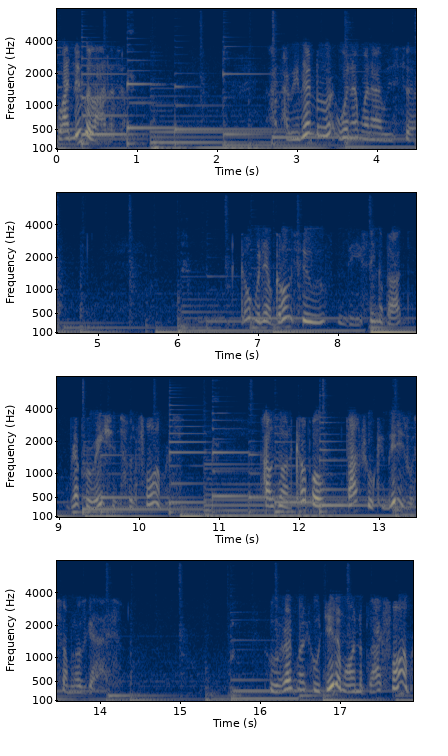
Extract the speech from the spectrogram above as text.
Well, I knew a lot of them. I, I remember when I, when I was uh, going when they were going through the thing about reparations for the farmers. I was on a couple doctoral committees with some of those guys who who did them on the black farmer,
